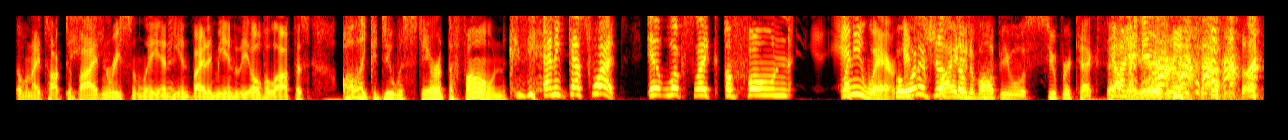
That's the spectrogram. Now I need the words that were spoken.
when I talked to Biden recently, and he invited me into the Oval Office, all I could do was stare at the phone. you- And it, guess what? It looks like a phone anywhere. But what it's if just Biden a of all people was super tech yeah, savvy? he was really He's just savvy. like,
